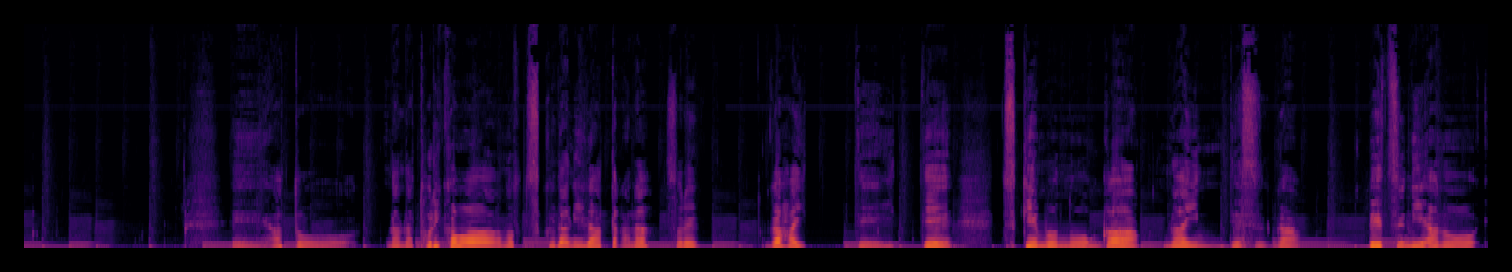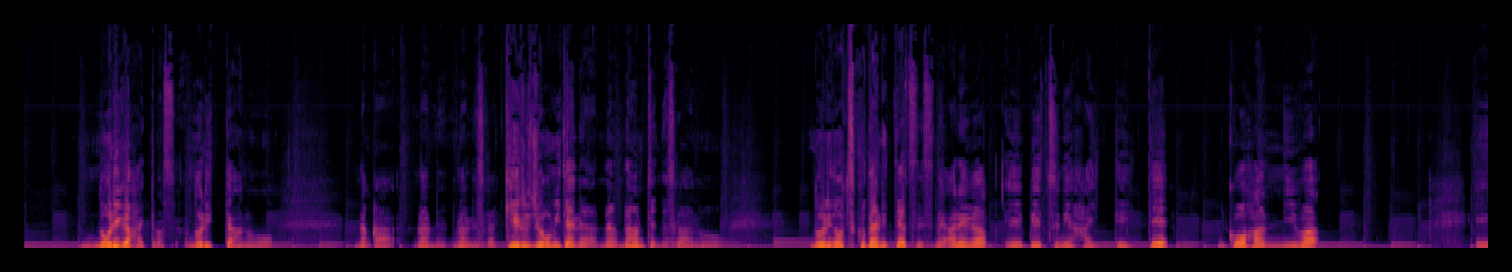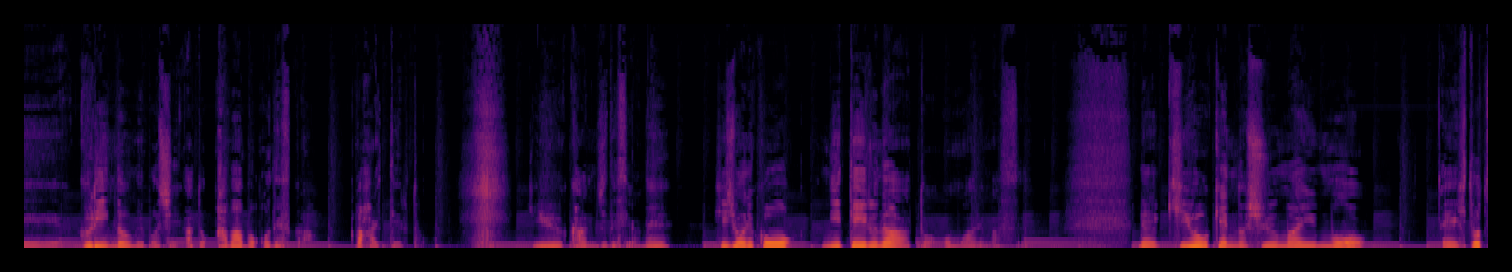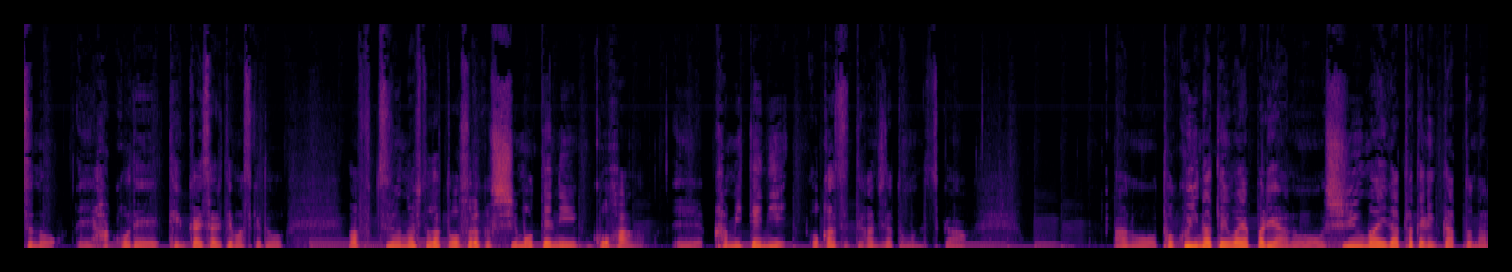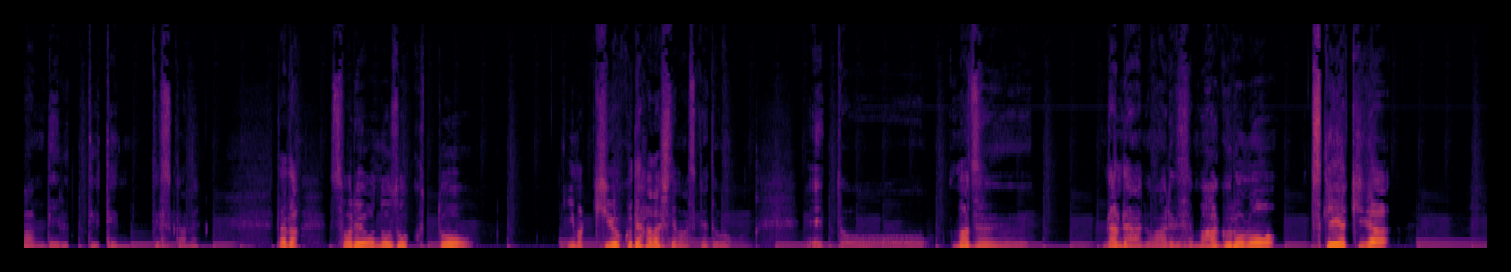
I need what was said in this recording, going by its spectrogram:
えー、あと、なんだ、鶏皮の佃煮があったかな？それが入っていて、漬物がないんですが、別にあの、海苔が入ってます。海苔ってあの、なんか、なんで、なんですか、ゲル状みたいな、ななんて言うんですか、あの、海苔の佃煮ってやつですね。あれが、えー、別に入っていて、ご飯には、えー、グリーンの梅干し、あと、かまぼこですか、が入っていると。いう感じですよね。非常にこう、似ているなぁと思われます。で、崎陽軒のシューマイも、えー、一つの、えー、箱で展開されてますけど、まあ普通の人だとおそらく下手にご飯、えー、上手におかずって感じだと思うんですが、あの、得意な点はやっぱりあの、シューマイが縦にガッと並んでいるっていう点ですかね。ただ、それを除くと、今、記憶で話してますけど、えっと、まず、なんだ、あの、あれですよ、マグロの漬け焼きが、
